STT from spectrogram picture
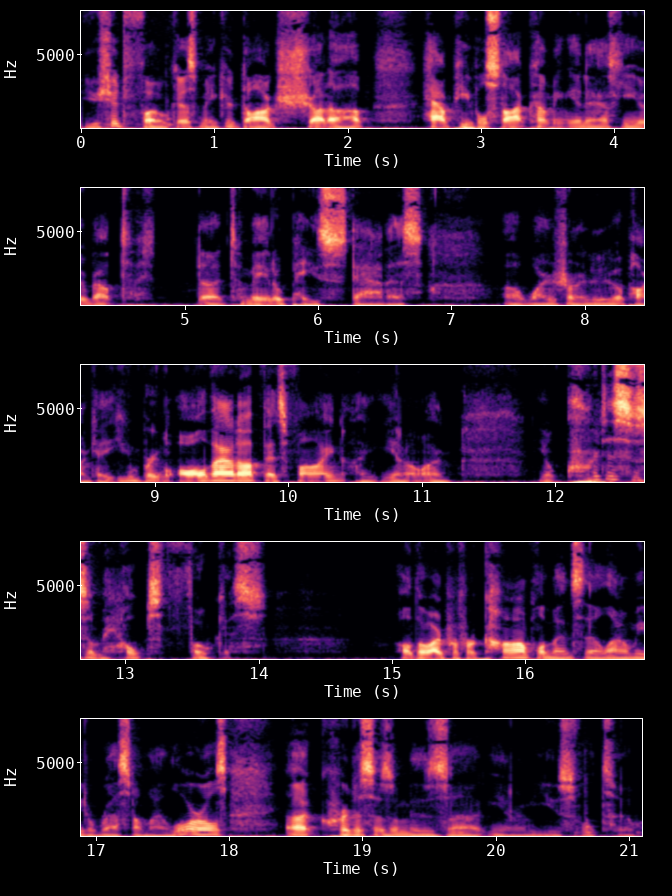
You should focus. Make your dog shut up. Have people stop coming in asking you about t- uh, tomato paste status uh, while you're trying to do a podcast. You can bring all that up. That's fine. I, you know, I, you know, criticism helps focus although I prefer compliments that allow me to rest on my laurels, uh, criticism is uh, you know useful too,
